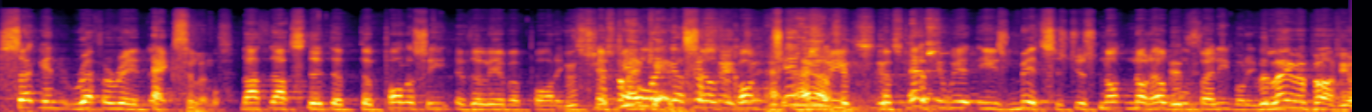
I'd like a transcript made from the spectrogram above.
second referendum. Excellent. That, that's the, the, the policy of the Labour Party. It's If people okay. like yourself continually it's- it's- perpetuate these myths, it's just not, not helpful for anybody. The Labour Party on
